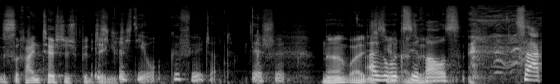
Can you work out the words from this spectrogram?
ist rein technisch Ich bedingt. krieg die gefiltert. Sehr schön. ne, weil ich, Also rück sie raus. Zack.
